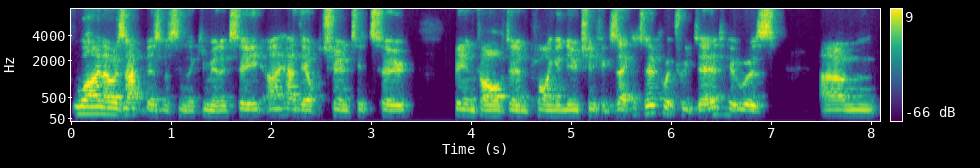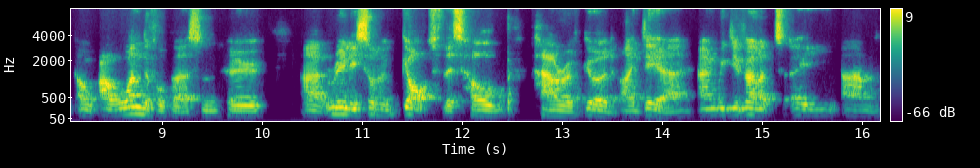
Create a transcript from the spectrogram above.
while I was at Business in the Community, I had the opportunity to be involved in employing a new chief executive, which we did, who was um, a, a, wonderful person who uh, really sort of got this whole power of good idea. And we developed a, um,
